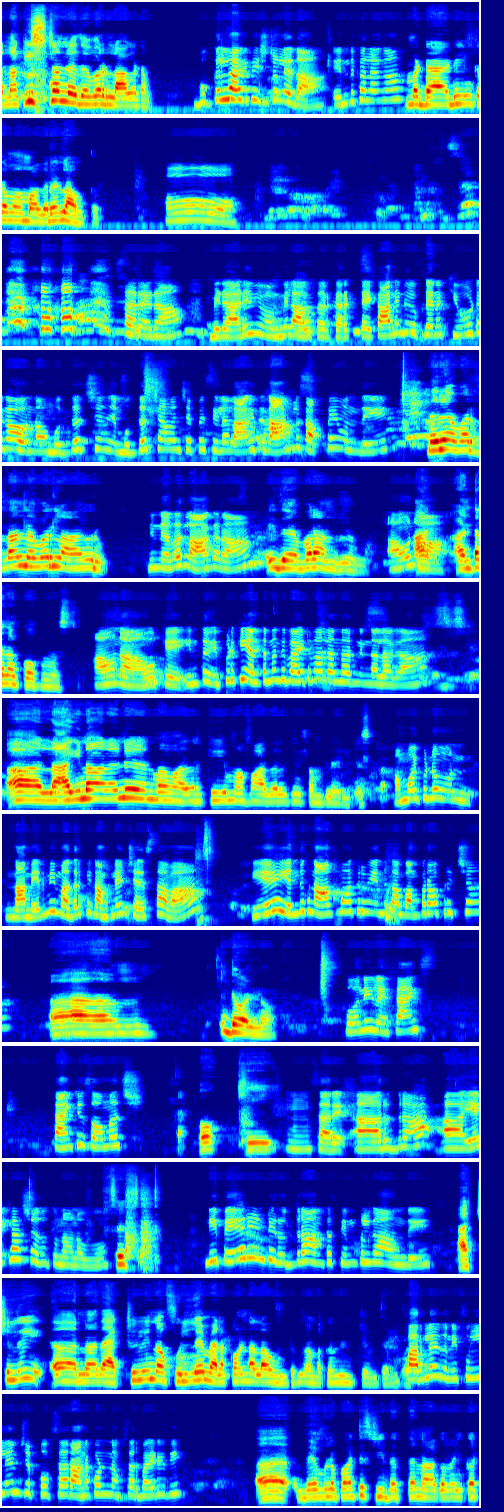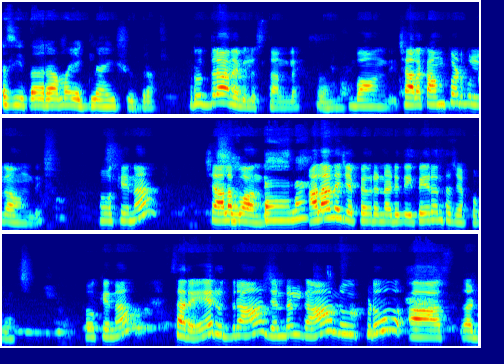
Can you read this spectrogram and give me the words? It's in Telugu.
నాకు ఇష్టం లేదు ఎవరు లాగడం. బుగ్గలు లాగితే ఇష్టం లేదా? ఎందుకు అలాగా మా డాడీ ఇంకా మా మదరే లాగుతారు. ఓ. సరేరా. మీ డాడీ మీ మమ్మీ లాగుతారు కరెక్టే. కానీ నువ్వు ఎప్పుడైనా క్యూట్గా ఉన్నావు ముద్దొచ్చి ముద్దొచ్చామని చెప్పేసి ఇలా లాగితే దాంట్లో తప్పే ఉంది. ఎవరు నన్ను ఎవరు లాగరు. నిన్ను ఎవరు లాగరా? ఇది ఎవరు అవునా? అంటే నాకు కోపం వస్తుంది. అవునా? ఓకే. ఇంత ఇప్పటికి ఎంతమంది బయట వాళ్ళు అన్నారు నిన్న అలాగా? లాగిన వాళ్ళని నేను మా మదర్కి మా ఫాదర్కి కంప్లైంట్ చేస్తా. అమ్మో ఇప్పుడు నువ్వు నా మీద మీ మదర్కి కంప్లైంట్ చేస్తావా? ఏ ఎందుకు నాకు మాత్రం ఎందుకు ఆ బంపర్ ఆఫర్ ఇచ్చా? డోంట్ నో పోనీలే thanks thank you so much okay సరే. ఆ, రుద్ర ఆ, ఏ క్లాస్ చదువుతున్నావు నువ్వు? ఫిఫ్త్ నీ పేరేంటి రుద్ర? అంత సింపుల్గా ఉంది. యాక్చువల్లీ నాది యాక్చువల్లీ నా ఫుల్ నేమ్ ఎలకొండ అలా ఉంటుంది. అందుకని నేను. పర్లేదు నీ ఫుల్ నేమ్ చెప్పు ఒకసారి. అనకుండా ఒకసారి తీ. ఆ, వేములపాటి శ్రీదత్త నాగ వెంకట సీతారామ యజ్ఞాయి శుద్ర రుద్ర అనే పిలుస్తానులే. బాగుంది. చాలా కంఫర్టబుల్గా ఉంది. ఓకేనా చాలా బాగుంది. అలానే చెప్పేవారని అడిగి ఈ పేరంతా చెప్పకు. ఓకేనా? సరే రుద్ర జనరల్గా నువ్వు ఇప్పుడు ఆ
